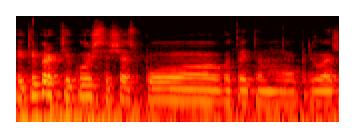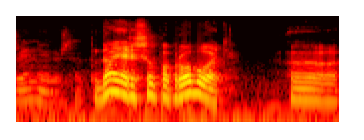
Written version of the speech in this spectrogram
И ты практикуешь сейчас по вот этому приложению или что-то? Да, я решил попробовать. Э,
